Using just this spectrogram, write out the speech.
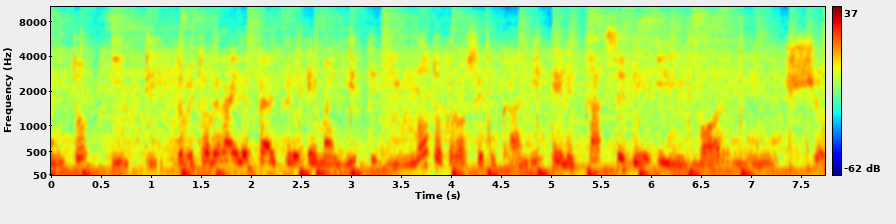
www.gates.it dove troverai le felpe e magliette di motocross e cucagni e le tazze del Morning Show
